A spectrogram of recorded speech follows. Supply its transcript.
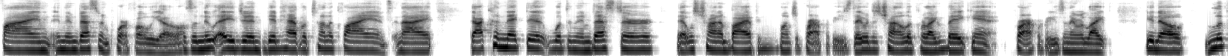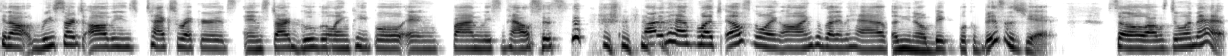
find an investment portfolio. I was a new agent, didn't have a ton of clients, and I got connected with an investor that was trying to buy a bunch of properties. They were just trying to look for like vacant properties. And they were like, you know, look at all, research all these tax records and start Googling people and find me some houses. I didn't have much else going on because I didn't have a, you know, big book of business yet. So I was doing that.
